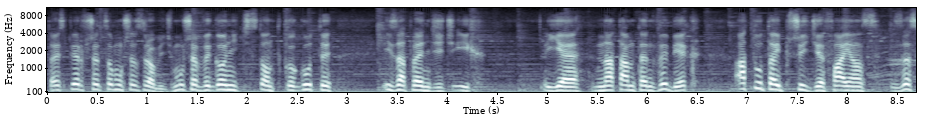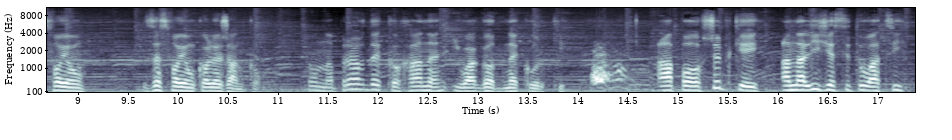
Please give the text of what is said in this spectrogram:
To jest pierwsze co muszę zrobić. Muszę wygonić stąd koguty i zapędzić ich je na tamten wybieg, a tutaj przyjdzie fajans ze swoją, ze swoją koleżanką. Są naprawdę kochane i łagodne kurki. A po szybkiej analizie sytuacji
